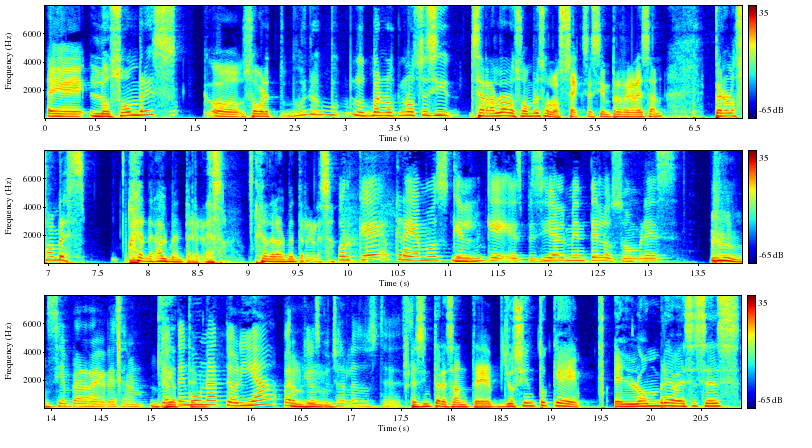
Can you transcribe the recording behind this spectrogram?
eh, los hombres, sobre bueno, no sé si cerrarlo a los hombres o los sexes siempre regresan, pero los hombres generalmente regresan. Generalmente regresan. ¿Por qué creemos que, que especialmente los hombres siempre regresan? Yo Fíjate. tengo una teoría, pero quiero escucharlas de ustedes. Es interesante. Yo siento que el hombre a veces es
